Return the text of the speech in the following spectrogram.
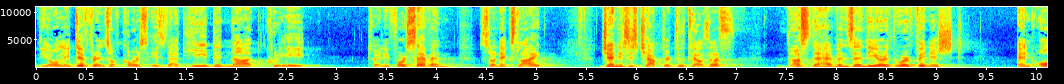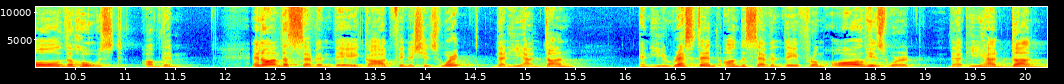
The only difference, of course, is that he did not create 24 7. So, next slide. Genesis chapter 2 tells us, Thus the heavens and the earth were finished, and all the host of them. And on the seventh day, God finished his work that he had done, and he rested on the seventh day from all his work that he had done.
